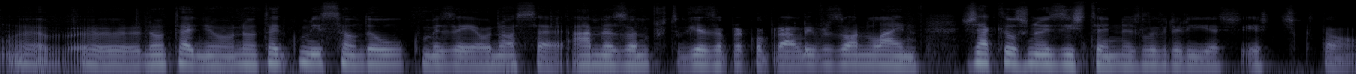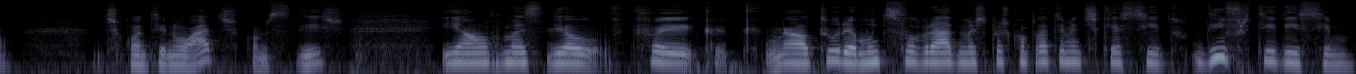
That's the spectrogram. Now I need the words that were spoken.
uh, não, tenho, não tenho comissão da UC, mas é a nossa Amazon portuguesa para comprar livros online, já que eles não existem nas livrarias, estes que estão descontinuados, como se diz e há um romance dele que foi que, que, na altura muito celebrado, mas depois completamente esquecido, divertidíssimo,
